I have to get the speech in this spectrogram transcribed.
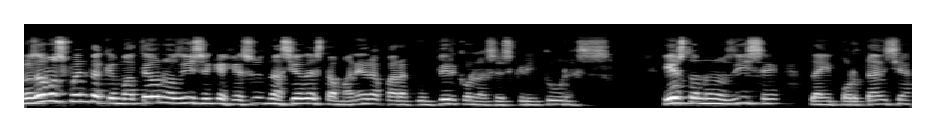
Nos damos cuenta que Mateo nos dice que Jesús nació de esta manera para cumplir con las escrituras. Y esto nos dice la importancia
